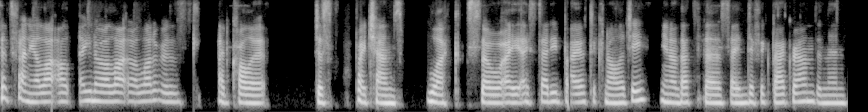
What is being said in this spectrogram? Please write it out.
That's funny. A lot, you know, a lot, a lot of it is, I'd call it just by chance luck. So I, I studied biotechnology. You know, that's the scientific background, and then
